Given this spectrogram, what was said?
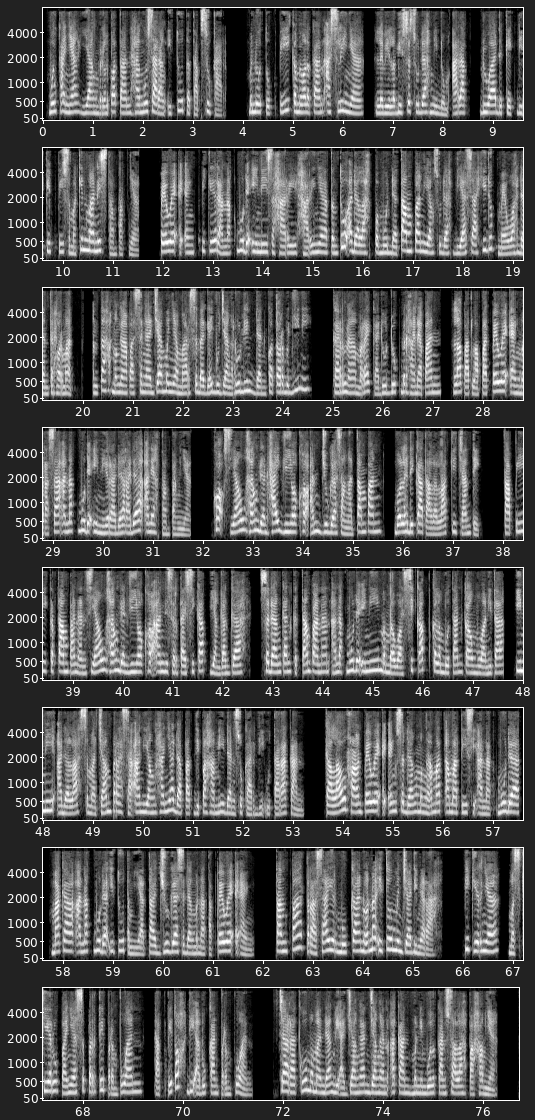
Mukanya yang berlepotan hangus sarang itu tetap sukar. Menutupi kemolekan aslinya, lebih-lebih sesudah minum arak, dua dekik di pipi semakin manis tampaknya. Pwe Eng pikir anak muda ini sehari-harinya tentu adalah pemuda tampan yang sudah biasa hidup mewah dan terhormat. Entah mengapa sengaja menyamar sebagai bujang rudin dan kotor begini. Karena mereka duduk berhadapan, Lapat-lapat Eng merasa anak muda ini rada-rada aneh tampangnya. Kok Xiao Hang dan Hai Giok Hoan juga sangat tampan, boleh dikata lelaki cantik. Tapi ketampanan Xiao Hang dan Giok Hoan disertai sikap yang gagah, sedangkan ketampanan anak muda ini membawa sikap kelembutan kaum wanita, ini adalah semacam perasaan yang hanya dapat dipahami dan sukar diutarakan. Kalau Han Pwe Eng sedang mengamat-amati si anak muda, maka anak muda itu ternyata juga sedang menatap Pwe Eng. Tanpa terasa air muka nona itu menjadi merah. Pikirnya, meski rupanya seperti perempuan, tapi toh dia bukan perempuan. Caraku memandang dia jangan-jangan akan menimbulkan salah pahamnya.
